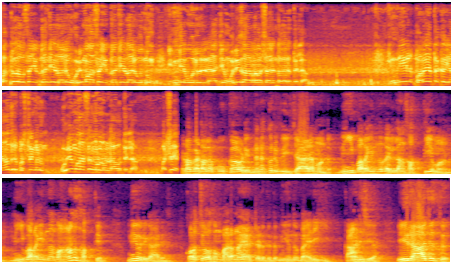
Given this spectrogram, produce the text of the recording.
പത്ത് ദിവസം യുദ്ധം ചെയ്താലും ഒരു മാസം യുദ്ധം ചെയ്താലും ഒന്നും ഇന്ത്യ പോലൊരു രാജ്യം ഒരു കാരണവശാലും തകരത്തില്ല. ഇന്ത്യയിൽ പറയത്തക്ക യാതൊരു പ്രശ്നങ്ങളും ഒരു മാസം കൊണ്ടുണ്ടാവത്തില്ല. പക്ഷേ എടാ വെടല പൂക്കാവടി നിനക്കൊരു വിചാരമുണ്ട്. നീ പറയുന്നതെല്ലാം സത്യമാണ്. നീ പറയുന്നതാണ് സത്യം. നീ ഒരു കാര്യം കുറച്ചു ദിവസം ഭരണം ഏറ്റെടുത്തിട്ട് നീ ഒന്ന് ഭരിക്കി. കാണിച്ചുക ഈ രാജ്യത്ത്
